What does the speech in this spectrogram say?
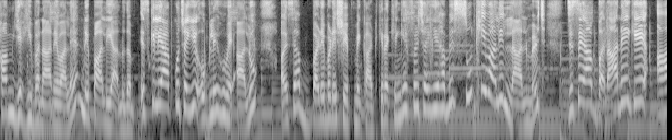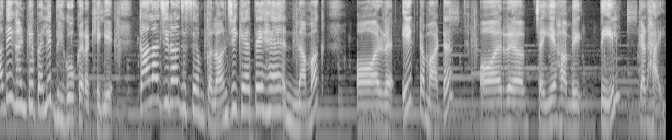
हम यही बनाने वाले हैं नेपाली आलू दम। इसके लिए आपको चाहिए उबले हुए आलू और इसे आप बड़े बड़े शेप में काट के रखेंगे। फिर चाहिए हमें सूखी वाली लाल मिर्च जिसे आप बनाने के आधे घंटे पहले भिगो कर रखेंगे। काला जीरा जिसे हम कलौजी कहते हैं नमक और एक टमाटर और चाहिए हमें तेल, कढ़ाई।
